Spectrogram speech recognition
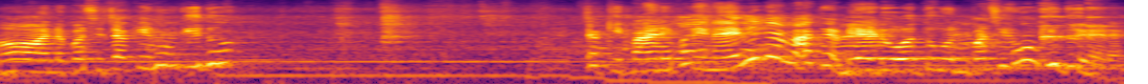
હા અને પછી ચકી શું કીધું? ચકી પાણી ભરીને આવી ને માથે બેડું હતું ને પછી શું કીધું એને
